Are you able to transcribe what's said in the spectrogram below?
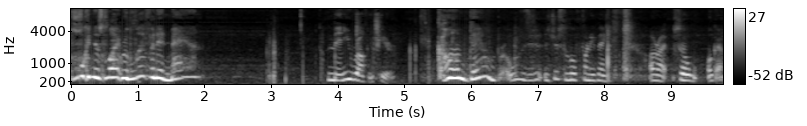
look at this light we're living in, man. Mini rocking chair. Calm down, bro. It's just a little funny thing. Alright, so, okay.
